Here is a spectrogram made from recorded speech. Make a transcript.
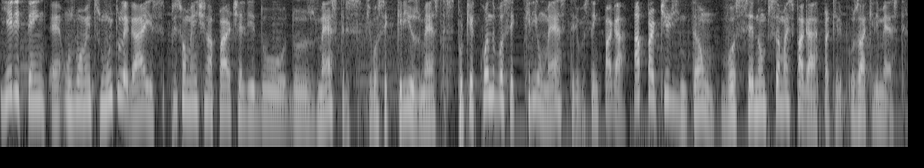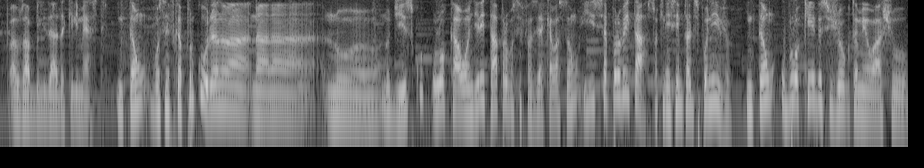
E ele tem é, uns momentos muito legais, principalmente na parte ali do- dos mestres, que você cria os mestres. Porque quando você cria um mestre, você tem que pagar. A partir de então, você não precisa mais pagar para usar aquele mestre, para usar a habilidade daquele mestre. Então, você fica procurando na- na- na- no, no disco o local onde ele tá para você fazer aquela ação e se aproveitar. Só que nem sempre tá disponível. Então, o bloqueio desse jogo também eu acho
